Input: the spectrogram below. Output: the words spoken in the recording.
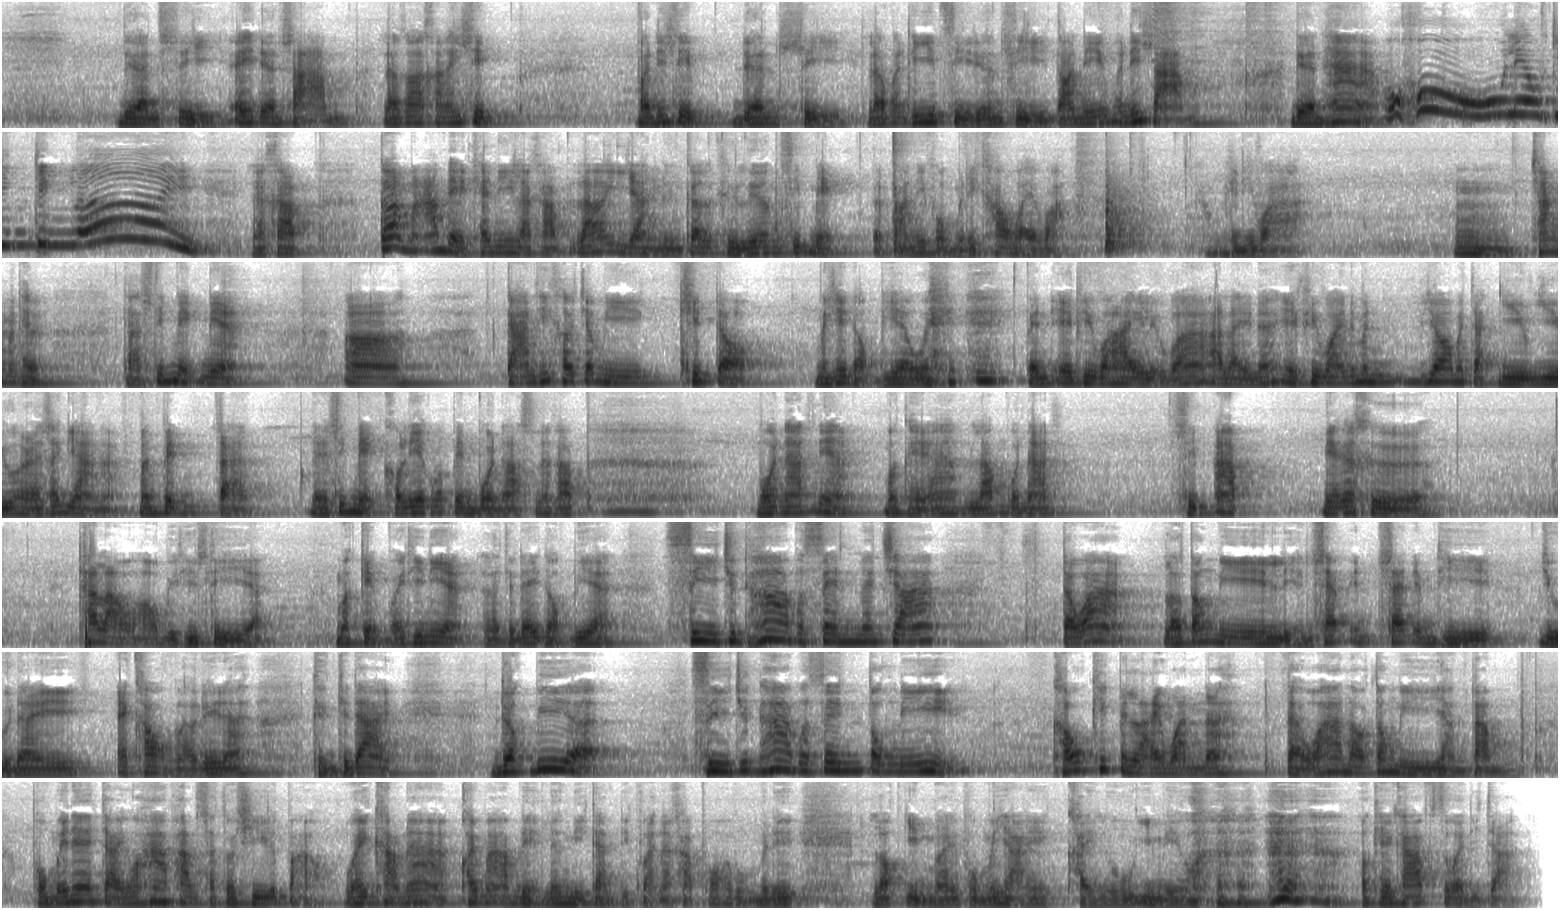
26 เดือน 4 เอ้ยเดือน 3 แล้วก็ครั้งที่ 10 วันที่10เดือน4แล้ววันที่24เดือน4ตอนนี้วันที่3เดือน5โอ้โหเร็วจริง ๆ เลยนะครับ ก็มาอัปเดตแค่นี้แหละครับ แล้วอีกอย่างหนึ่งก็คือเรื่องซิปเมกแต่ตอนนี้ผมไม่ได้เข้าไว้ว่ะทำไงดีวะอืม ช่างมันเถอะ แต่ซิปเมกเนี่ยการที่เขาจะมีคิดดอกไม่ใช่ดอกเบี้ยเว้ย เป็น APY หรือว่าอะไรนะ APY นี่มันย่อมาจาก yield yield อะไรสักอย่างอะ่ะ มันเป็นแต่ ในซิกเมกเขาเรียกว่าเป็นโบนัสนะครับโบนัสเนี่ยมันเคยนะรับโบนัสซิปอัพเนี่ยก็คือ ถ้าเราเอา BTC อะมาเก็บไว้ที่เนี่ยเราจะได้ดอกเบี้ย 4.5%นะจ๊ะ แต่ว่าเราต้องมีเหรียญ ZMT อยู่ใน Account ของเราด้วยนะ ถึงจะได้ ดอกเบี้ย 4.5%ตรงนี้ เขาคิดเป็นรายวันนะ แต่ว่าเราต้องมีอย่างต่ำ ผมไม่แน่ใจว่า 5,000 สโตชิหรือเปล่า ไว้คราวหน้าค่อยมาอัปเดตเรื่องนี้กันดีกว่านะครับ เพราะว่าผมไม่ได้ล็อกอินไว้ ผมไม่อยากให้ใครรู้อีเมล โอเคครับ สวัสดีจ้า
